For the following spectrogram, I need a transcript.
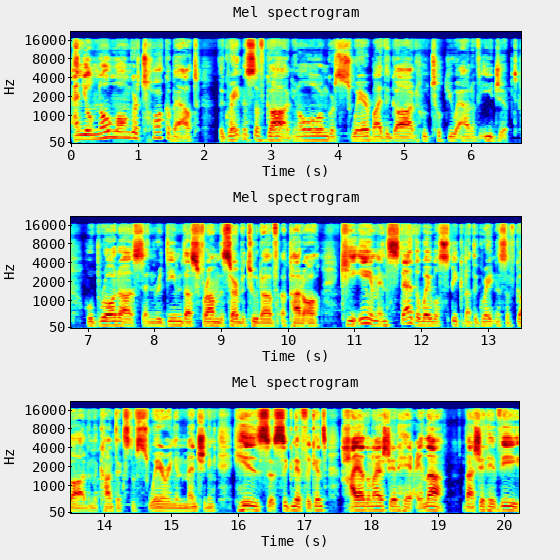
and you'll no longer talk about the greatness of God. You no longer swear by the God who took you out of Egypt, who brought us and redeemed us from the servitude of Paro. Ki'im, instead, the way we'll speak about the greatness of God in the context of swearing and mentioning His significance. Hayadonai Asher He'ela. ואשר הביא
